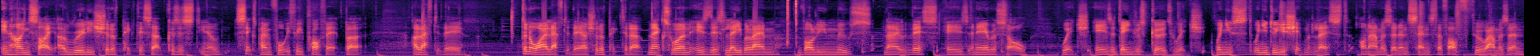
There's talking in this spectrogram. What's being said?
In hindsight, I really should have picked this up because it's, you know, £6.43 profit, but I left it there. Don't know why I left it there, I should have picked it up. Next one is this Label M Volume Mousse. Now this is an aerosol which is a dangerous good, which when you when you do your shipment list on Amazon and send stuff off through Amazon,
